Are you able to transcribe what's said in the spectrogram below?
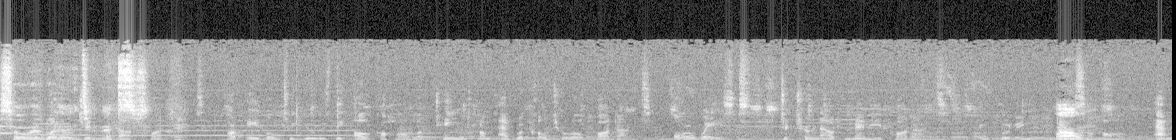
so we're The going Royal into next. projects are able to use the alcohol obtained from agricultural products or wastes to turn out many products, including Wow. gasohol and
